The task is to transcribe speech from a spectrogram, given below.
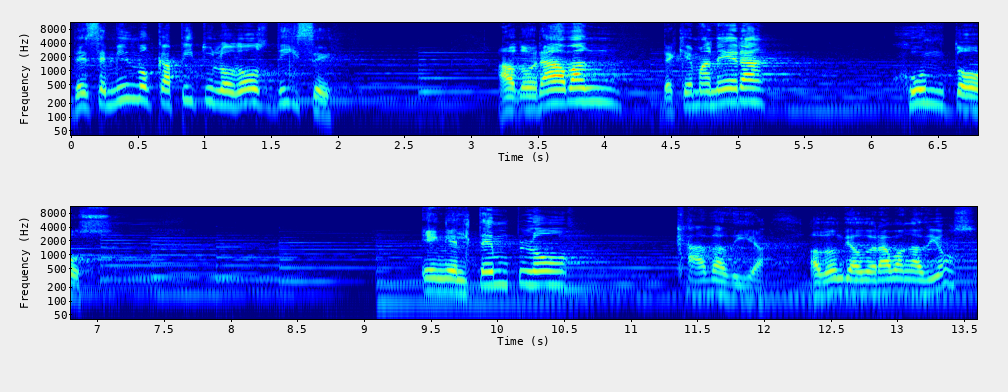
de ese mismo capítulo 2 dice, adoraban de qué manera? Juntos en el templo cada día. ¿A dónde adoraban a Dios?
